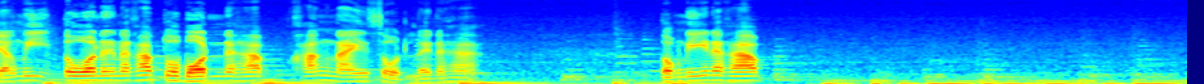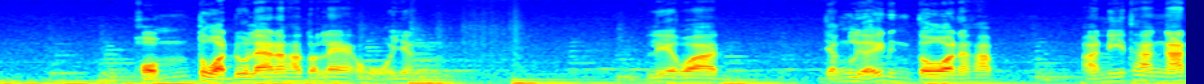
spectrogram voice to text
ยังมีตัวหนึ่งนะครับ ตัวบนนะครับข้างในสุดเลยนะฮะตรงนี้นะครับ ผมตรวจดูแล้วนะครับตอนแรกโอ้โหยังเรียกว่ายังเหลืออีกหนึ่งตัวนะครับ อันนี้ถ้างัด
